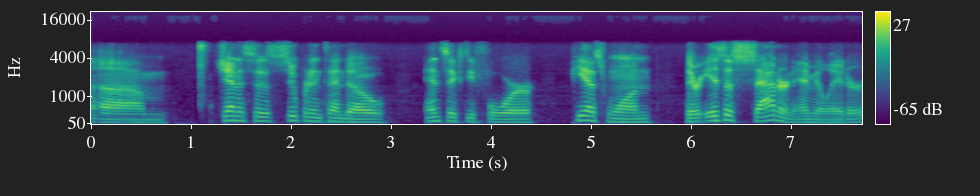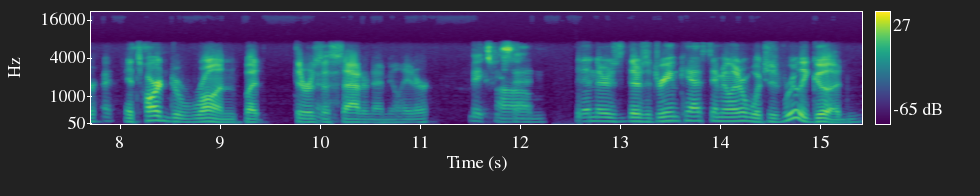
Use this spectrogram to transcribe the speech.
um, Genesis, Super Nintendo, N64, PS1. There is a Saturn emulator. It's hard to run, but there is Yeah. a Saturn emulator. Makes me sad. Um, then there's there's a Dreamcast emulator, which is really good.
